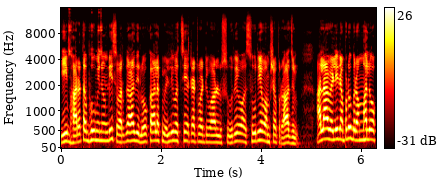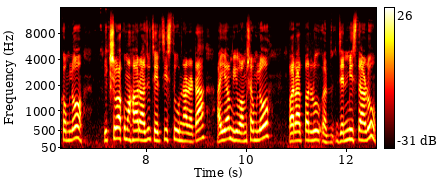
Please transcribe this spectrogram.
ఈ భారత భూమి నుండి స్వర్గాది లోకాలకు వెళ్ళి వచ్చేటటువంటి వాళ్ళు సూర్య సూర్యవంశపు రాజులు. అలా వెళ్ళినప్పుడు బ్రహ్మలోకంలో ఇక్ష్వాకు మహారాజు చర్చిస్తూ ఉన్నాడట అయ్యా మీ వంశంలో పరాత్పరులు జన్మిస్తాడు.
